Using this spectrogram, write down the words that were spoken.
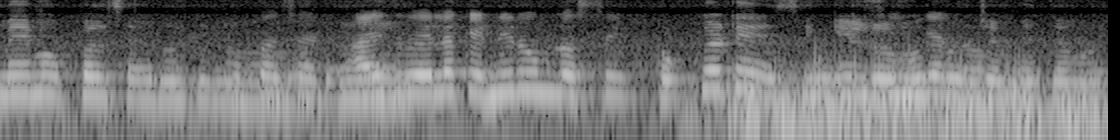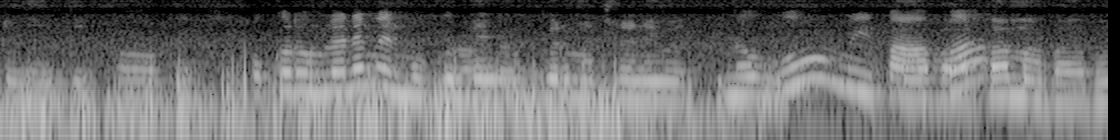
మేము ఉప్పల్ సైడ్ ఉంటున్నాం ఉప్పల్ సైడ్. ఐదు వేలకు ఎన్ని రూమ్లు వస్తాయి? ఒక్కటే సింగిల్ రూమ్. కొంచెం పెద్దగా ఉంటుంది అంతే ఓకే. ఒక్క రూమ్లోనే మీరు ముగ్గురు మేము ఉంటారు ముగ్గురం అట్లనే బతుకుతాం. నువ్వు మీ పాప? పాప మా బాబు.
